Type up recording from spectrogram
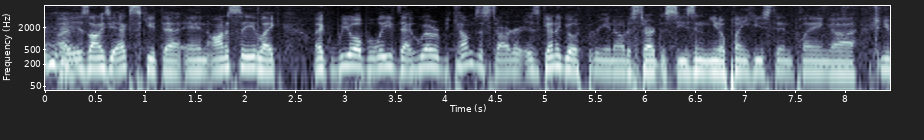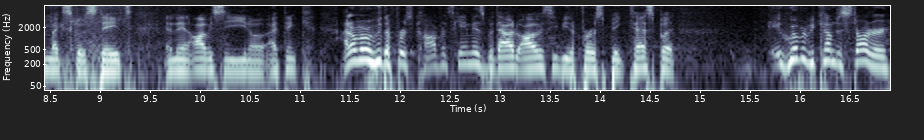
Mm-hmm. uh, as long as you execute that. And honestly, like like we all believe that whoever becomes a starter is going to go three and zero to start the season. You know, playing Houston, playing uh, New Mexico State, and then obviously, you know, I think I don't remember who the first conference game is, but that would obviously be the first big test. But whoever becomes a starter,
